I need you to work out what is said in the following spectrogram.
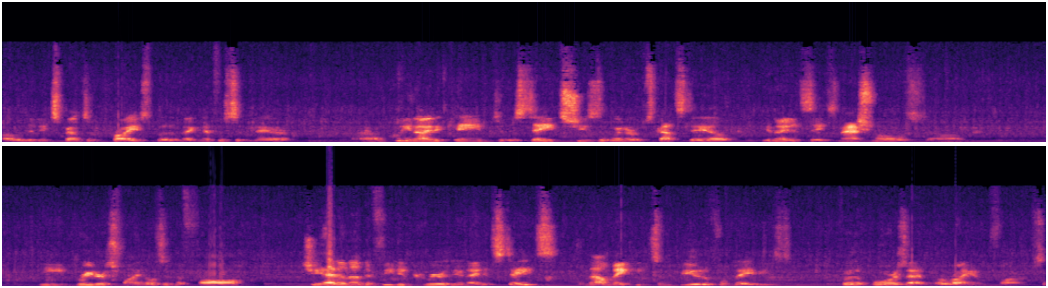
Uh, it was an expensive price, but a magnificent mare. Uh, Queen Ida came to the States. She's the winner of Scottsdale, United States Nationals, um, the Breeders' Finals in the fall. She had an undefeated career in the United States and now making some beautiful babies for the Poors at Orion Farms.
